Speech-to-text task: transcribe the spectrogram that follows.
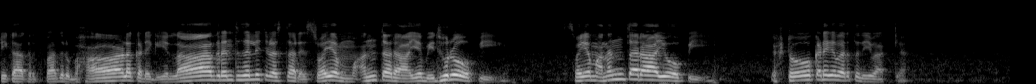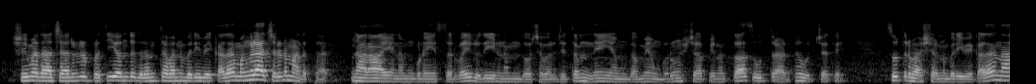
ಟೀಕಾಕೃತ್ಪಾದರು ಬಹಳ ಕಡೆಗೆ ಎಲ್ಲ ಗ್ರಂಥದಲ್ಲಿ ತಿಳಿಸ್ತಾರೆ, ಸ್ವಯಂ ಅಂತರಾಯ ವಿಧುರೋಪಿ, ಸ್ವಯಂ ಅನಂತರಾಯೋಪಿ. ಎಷ್ಟೋ ಕಡೆಗೆ ಬರ್ತದೆ ಈ ವಾಕ್ಯ. ಶ್ರೀಮದಾಚಾರ್ಯರು ಪ್ರತಿಯೊಂದು ಗ್ರಂಥವನ್ನು ಬರೀಬೇಕಾದ ಮಂಗಳಾಚರಣೆ ಮಾಡುತ್ತಾರೆ. ನಾರಾಯಣಂ ಗುಣೇ ಸರ್ವೈ ರುದೀರ್ಣಂ ದೋಷವರ್ಜಿತಂ ನೇಯಂ ಗಮ್ಯಂ ಗುರುಂಶ್ಚಾಪಿನತ್ತ ಸೂತ್ರಾರ್ಥ ಉಚ್ಚತೆ ಸೂತ್ರ ಭಾಷೆಯನ್ನು ಬರೀಬೇಕಾದಾಗ ನಾ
